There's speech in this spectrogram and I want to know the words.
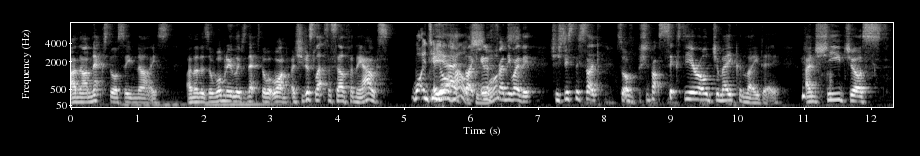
and our next door seemed nice. And then there's a woman who lives next door at one, and she just lets herself in the house. What into your yeah, house? like in a friendly way. They, she's just this like sort of she's about 60 year old Jamaican lady, and she just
